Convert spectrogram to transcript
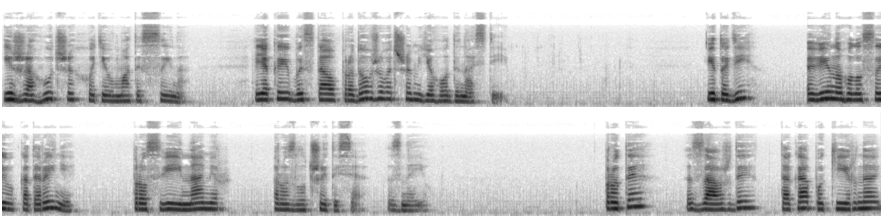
і жагуче хотів мати сина, який би став продовжувачем його династії. І тоді він оголосив Катерині про свій намір розлучитися з нею. Проте завжди така покірна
